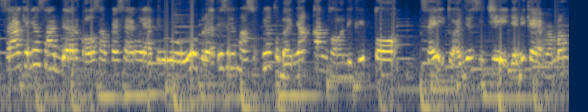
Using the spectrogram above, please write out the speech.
saya akhirnya sadar kalau sampai saya ngeliatin mulu berarti saya masuknya kebanyakan kalau di kripto saya itu aja sih Ci. Jadi kayak memang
